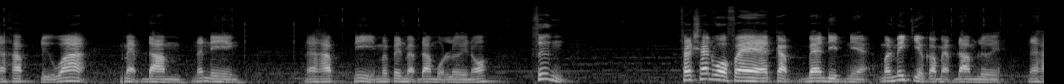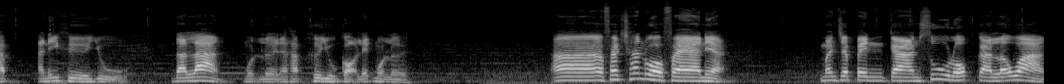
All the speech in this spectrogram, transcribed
นะครับ หรือว่าแมปดำนั่นเองนะครับ นี่มันเป็นแมปดำหมดเลยเนาะ ซึ่ง Faction Warfare กับ Bandit เนี่ยมันไม่เกี่ยวกับแมปดำเลยนะครับ อันนี้คืออยู่ด้านล่างหมดเลยนะครับ คืออยู่เกาะเล็กหมดเลยอ่า Faction Warfare เนี่ยมันจะเป็นการสู้รบกันระหว่าง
